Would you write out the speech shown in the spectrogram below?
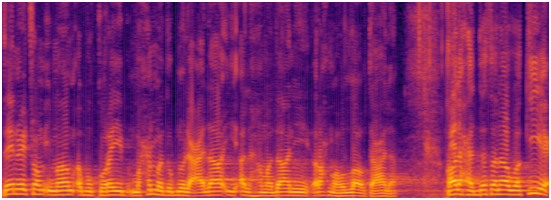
they narrate from Imam Abu Quraib, Muhammad ibn al-Ala'i al-Hamadani, rahmahullah ta'ala. قال حدثنا وكيع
